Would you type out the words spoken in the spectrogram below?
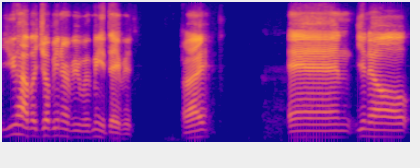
you have a job interview with me, David. All right? And you know,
